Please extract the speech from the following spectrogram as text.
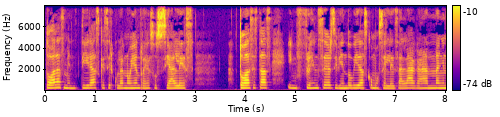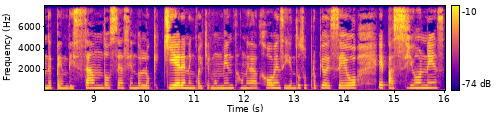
todas las mentiras que circulan hoy en redes sociales, todas estas influencers viviendo vidas como se les da la gana, independizándose, haciendo lo que quieren en cualquier momento, a una edad joven, siguiendo su propio deseo, eh, pasiones.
